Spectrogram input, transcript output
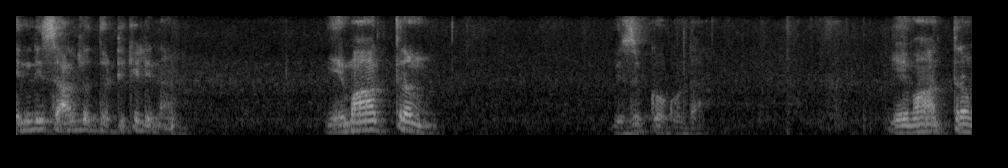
ఎన్నిసార్లు దొట్టికెళ్ళినా ఏమాత్రం విసుక్కోకుండా ఏమాత్రం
